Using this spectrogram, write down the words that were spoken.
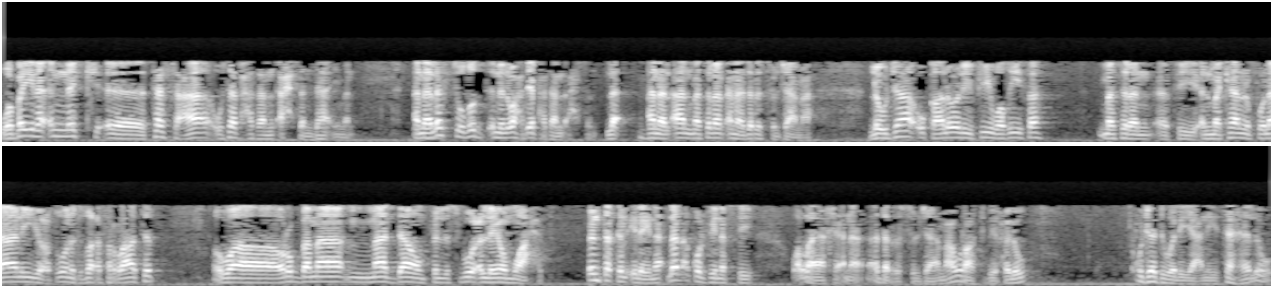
وبين أنك آه، تسعى وتبحث عن الأحسن دائما. أنا لست ضد أن الواحد يبحث عن الأحسن. لا أنا الآن مثلا أنا أدرس في الجامعة. لو جاء وقالوا لي في وظيفة مثلا في المكان الفلاني يعطونك ضعف الراتب وربما ما تداوم في الأسبوع إلا يوم واحد. انتقل إلينا. لن أقول في نفسي والله يا أخي أنا أدرس في الجامعة وراتبي حلو وجدولي يعني سهل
